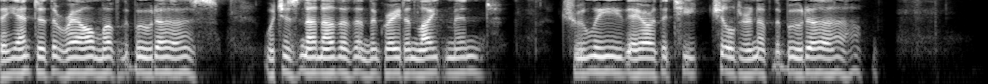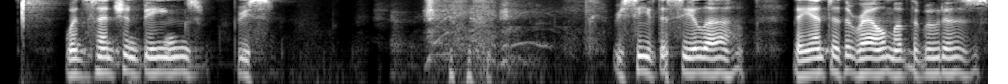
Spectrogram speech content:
they enter the realm of the Buddhas, which is none other than the great enlightenment. Truly, they are the te- children of the Buddha. When sentient beings re- receive the Sila, they enter the realm of the Buddhas,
